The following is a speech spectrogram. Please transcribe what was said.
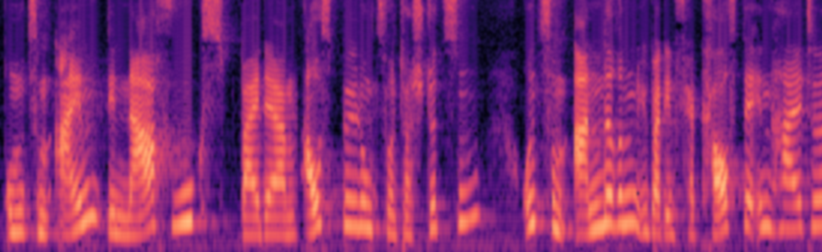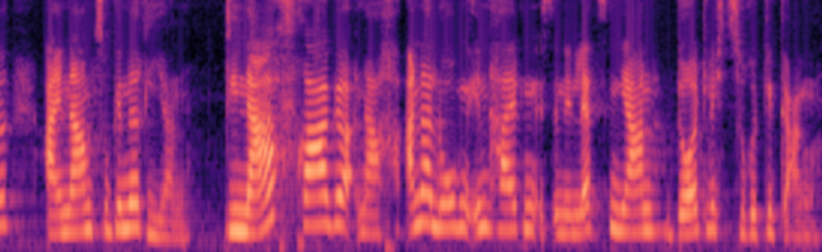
um zum einen den Nachwuchs bei der Ausbildung zu unterstützen und zum anderen über den Verkauf der Inhalte Einnahmen zu generieren. Die Nachfrage nach analogen Inhalten ist in den letzten Jahren deutlich zurückgegangen.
